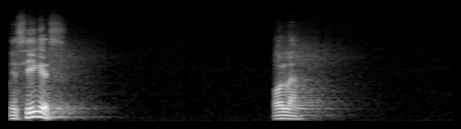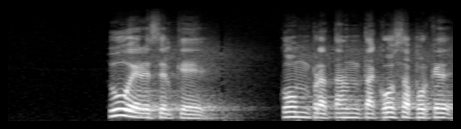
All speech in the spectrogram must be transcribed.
¿Me sigues? Hola. Tú eres el que compra tanta cosa porque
